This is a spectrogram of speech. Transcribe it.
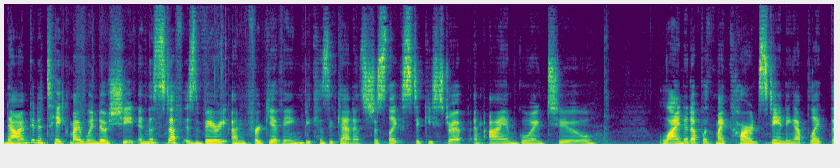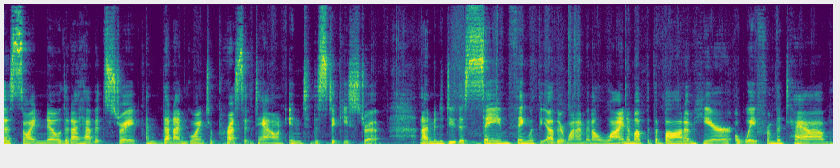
now I'm going to take my window sheet, and this stuff is very unforgiving because, again, it's just like sticky strip, and I am going to line it up with my card standing up like this so I know that I have it straight, and then I'm going to press it down into the sticky strip. And I'm going to do the same thing with the other one. I'm going to line them up at the bottom here, away from the tab,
